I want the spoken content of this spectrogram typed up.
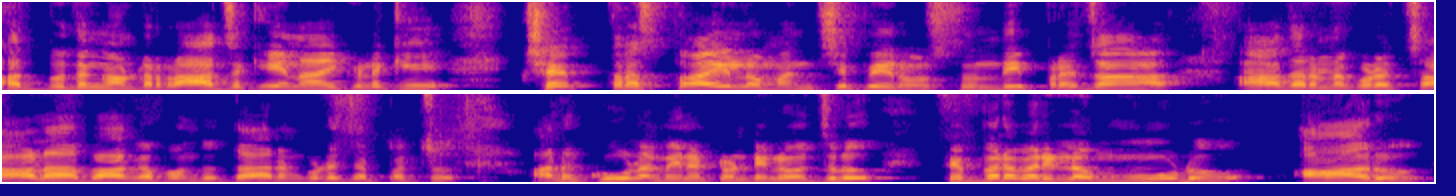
అద్భుతంగా ఉంటారు. రాజకీయ నాయకులకి క్షేత్రస్థాయిలో మంచి పేరు వస్తుంది. ప్రజా ఆదరణ కూడా చాలా బాగా పొందుతారని కూడా చెప్పచ్చు. అనుకూలమైనటువంటి రోజులు ఫిబ్రవరిలో మూడు ఆరు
